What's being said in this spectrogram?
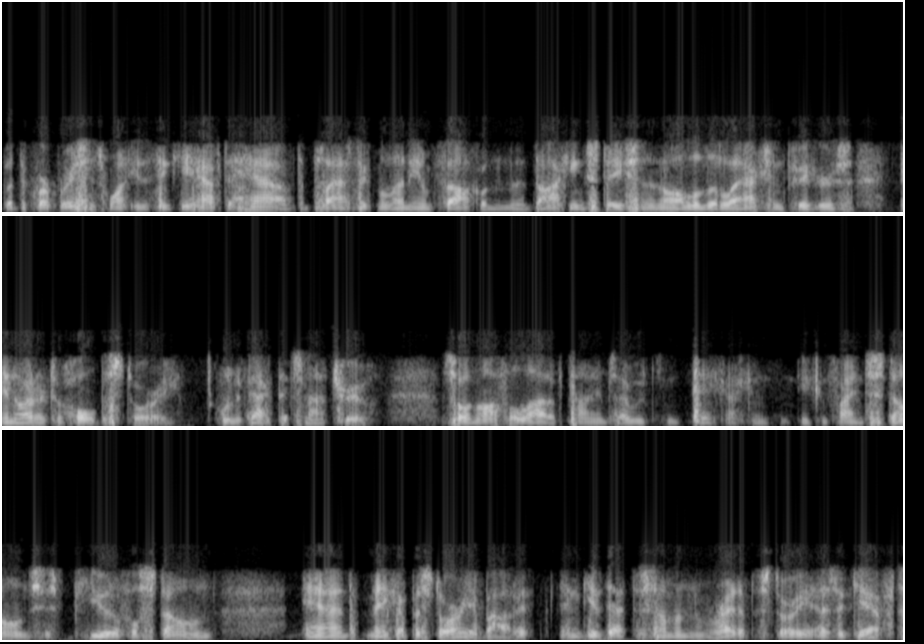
But the corporations want you to think you have to have the plastic Millennium Falcon and the docking station and all the little action figures in order to hold the story. When in fact that's not true. So an awful lot of times I would take I can you can find stones, just beautiful stone, and make up a story about it and give that to someone, write up the story as a gift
